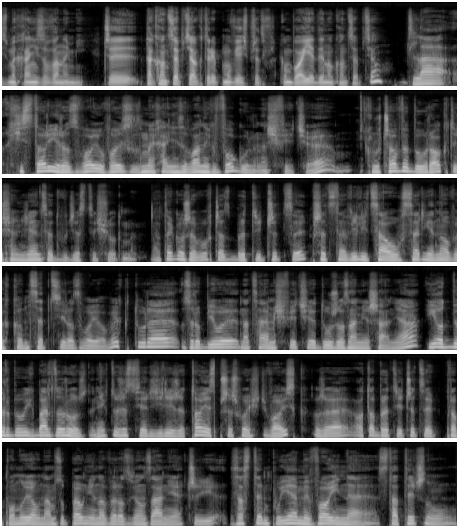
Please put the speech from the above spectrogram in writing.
zmechanizowanymi. Czy ta koncepcja, o której mówiłeś przed chwilką, była jedyną koncepcją? Dla historii rozwoju wojsk zmechanizowanych w ogóle na świecie kluczowy był rok 1927, dlatego że wówczas Brytyjczycy przedstawili całą serię nowych koncepcji rozwojowych, które zrobiły na całym świecie dużo zamieszania i odbiór był ich bardzo różny. Niektórzy stwierdzili, że to jest przyszłość wojsk, że oto Brytyjczycy proponują nam zupełnie nowe rozwiązanie, czyli zastępujemy wojnę statyczną,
